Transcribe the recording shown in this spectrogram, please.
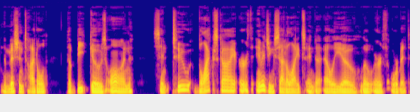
The mission titled The Beat Goes On sent two BlackSky Earth imaging satellites into LEO, low Earth orbit,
